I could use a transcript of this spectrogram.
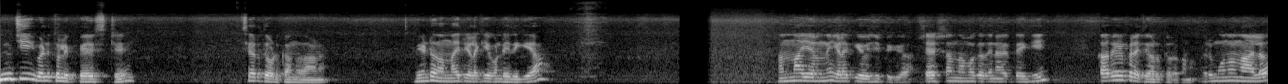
ഇഞ്ചി വെളുത്തുള്ളി പേസ്റ്റ് ചേർത്ത് കൊടുക്കുന്നതാണ്. വീണ്ടും നന്നായിട്ട് ഇളക്കിക്കൊണ്ടിരിക്കുക. നന്നായി ഒന്ന് ഇളക്കി യോജിപ്പിക്കുക. ശേഷം നമുക്കതിനകത്തേക്ക് കറിവേപ്പില ചേർത്ത് കൊടുക്കണം. ഒരു മൂന്നോ നാലോ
